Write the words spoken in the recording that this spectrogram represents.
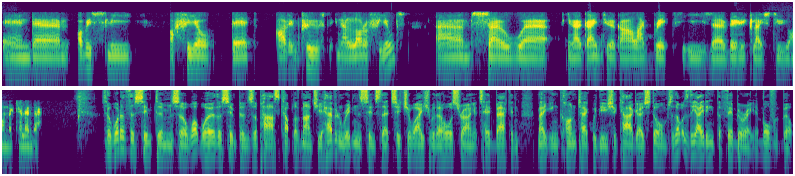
and um, obviously, I feel that I've improved in a lot of fields. Um, so, uh, you know, going to a guy like Brett is uh, very close to on the calendar. So, what are the symptoms, or what were the symptoms the past couple of months? You haven't ridden since that situation with that horse throwing its head back and making contact with you, Chicago Storm. So, that was the 18th of February at Morphettville.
